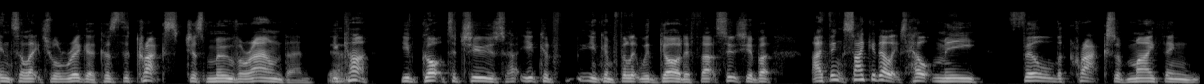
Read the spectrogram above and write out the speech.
intellectual rigor because the cracks just move around. Then yeah. you can't. You've got to choose. You could you can fill it with God if that suits you, but I think psychedelics help me fill the cracks of my thing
